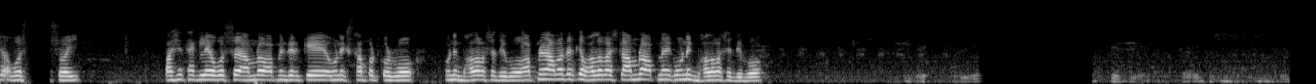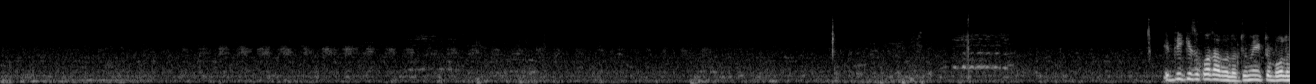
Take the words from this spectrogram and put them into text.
অবশ্যই পাশে থাকলে অবশ্যই আমরা আপনাদেরকে অনেক সাপোর্ট করব, অনেক ভালোবাসা দেব। আপনারা আমাদেরকে ভালোবাসলে আমরা আপনাকে অনেক ভালোবাসা দেব। এতে কিছু কথা বলো, তুমি একটু বলো,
